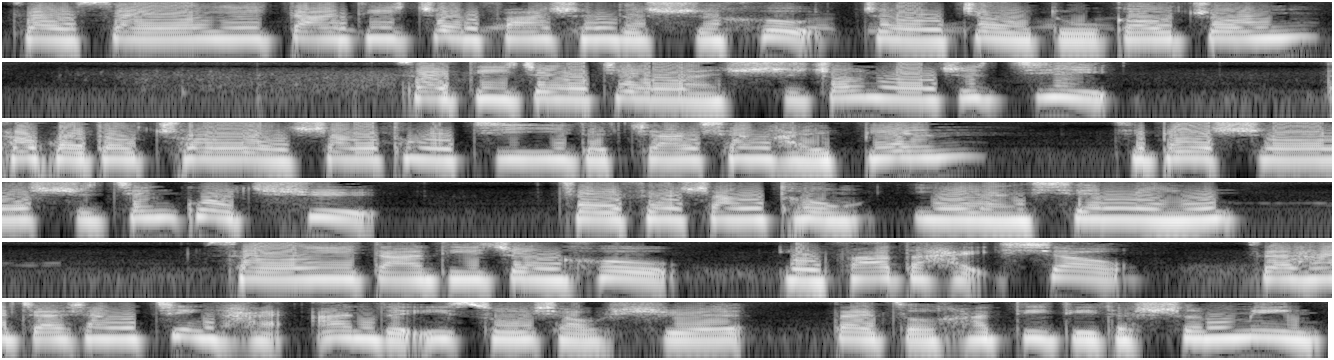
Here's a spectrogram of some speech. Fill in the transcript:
在三一大地震发生的时候正就读高中。在地震届满十周年之际，他回到充满伤痛记忆的家乡海边。即便十年的时间过去，这份伤痛依然鲜明。三一大地震后引发的海啸。在他家乡近海岸的一所小学，带走他弟弟的生命。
